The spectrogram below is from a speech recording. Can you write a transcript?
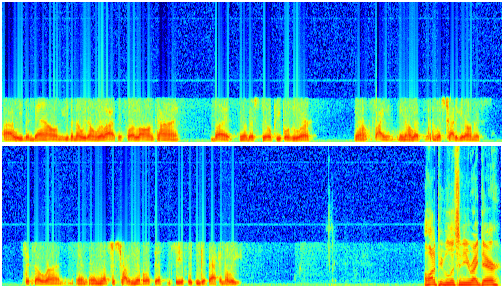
uh, we've been down, even though we don't realize it, for a long time. But, you know, there's still people who are, you know, fighting. You know, let's, let's try to get on this 6-0 run, and, and let's just try to nibble at this and see if we can get back in the lead. A lot of people listening to you right there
